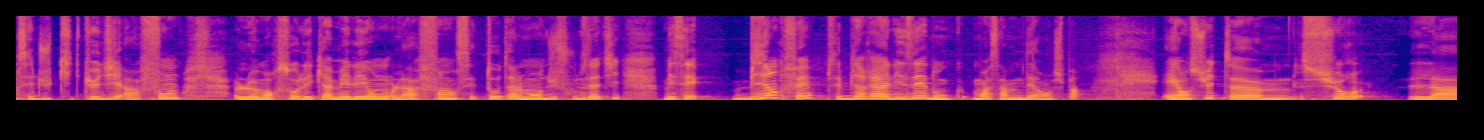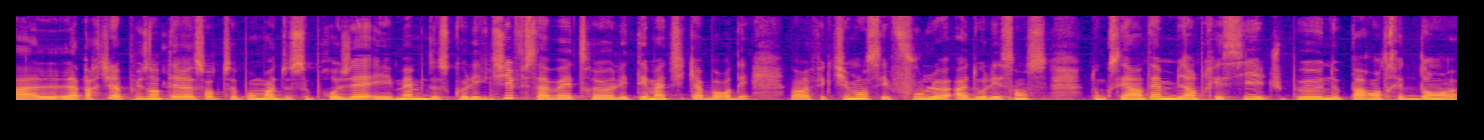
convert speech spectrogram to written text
c'est du Kid Cudi à fond. Le morceau Les Caméléons, la fin, c'est totalement du Fuzzati. Mais c'est bien fait, c'est bien réalisé, donc moi, ça me dérange pas. Et ensuite, euh, sur la, partie la plus intéressante pour moi de ce projet et même de ce collectif, ça va être euh, les thématiques abordées. Alors effectivement, c'est full adolescence, donc c'est un thème bien précis et tu peux ne pas rentrer dedans euh,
